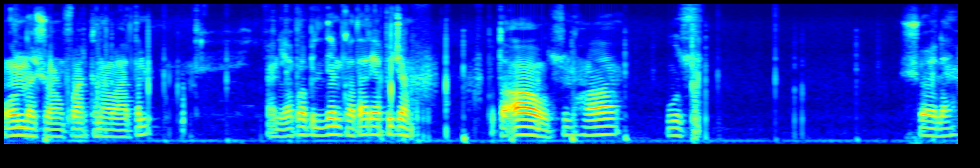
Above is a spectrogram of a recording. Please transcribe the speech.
Onun da şu an farkına vardım. Yani yapabildiğim kadar yapacağım. Bu da A olsun. Ha uz. Şöyle.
